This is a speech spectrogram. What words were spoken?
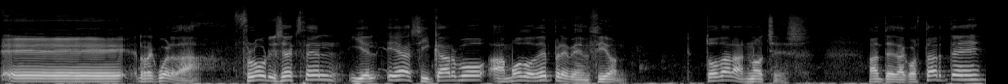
eh, recuerda, Floris Excel y el EAS Carbo a modo de prevención. Todas las noches. Antes de acostarte,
